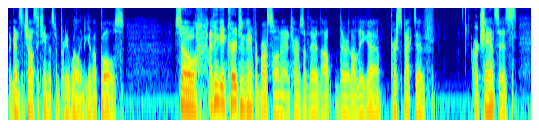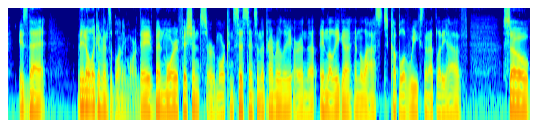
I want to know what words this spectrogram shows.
against a Chelsea team that's been pretty willing to give up goals. So I think the encouraging thing for Barcelona in terms of their their La Liga perspective or chances is that they don't look invincible anymore. They've been more efficient or more consistent in the Premier League or in the in La Liga in the last couple of weeks than Atleti have. So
